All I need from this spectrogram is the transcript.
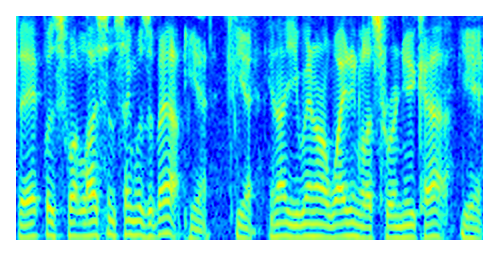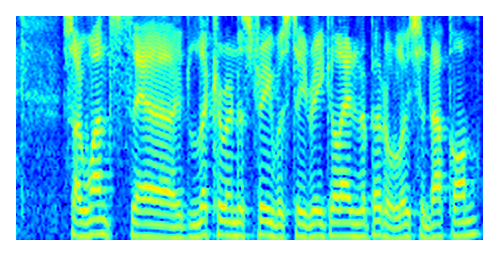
that was what licensing was about. Yeah. Yeah. You know, you went on a waiting list for a new car. Yeah. So once the liquor industry was deregulated a bit or loosened up on,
